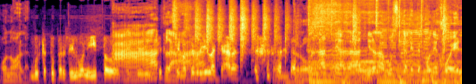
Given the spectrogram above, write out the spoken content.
¿o no, Alan? Busca tu perfil bonito, que- Ah, que, que- claro. que no te brille la cara. Contrólate, Alan. Mira la música que te pone Joel.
